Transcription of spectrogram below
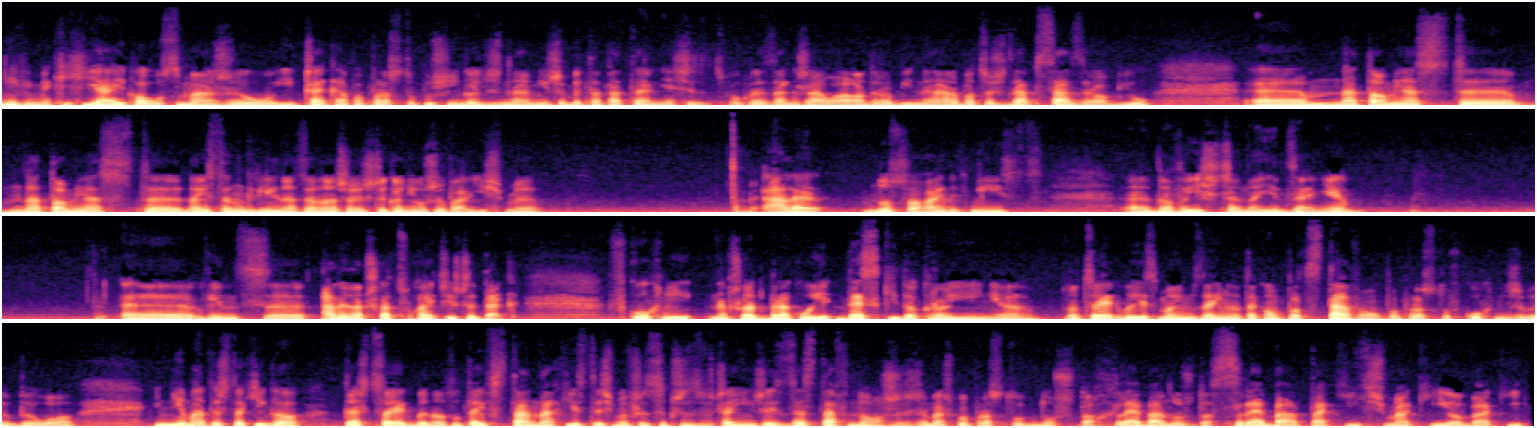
nie wiem, jakieś jajko usmażył i czeka po prostu później godzinami, żeby ta patelnia się w ogóle zagrzała odrobinę, albo coś dla psa zrobił. Natomiast, y, natomiast y, no jest ten grill na zewnątrz, jeszcze go nie używaliśmy, ale mnóstwo fajnych miejsc e, do wyjścia na jedzenie. E, więc, e, ale na przykład słuchajcie, jeszcze tak. W kuchni na przykład brakuje deski do krojenia, no co jakby jest moim zdaniem no, taką podstawą po prostu w kuchni, żeby było. I nie ma też takiego, też co jakby no tutaj w Stanach jesteśmy wszyscy przyzwyczajeni, że jest zestaw noży, że masz po prostu nóż do chleba, nóż do sreba, taki, śmaki i owaki.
